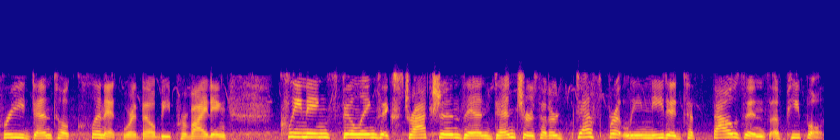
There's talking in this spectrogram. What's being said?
free dental clinic where they'll be providing cleanings, fillings, extractions, and dentures that are desperately needed to thousands of people.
